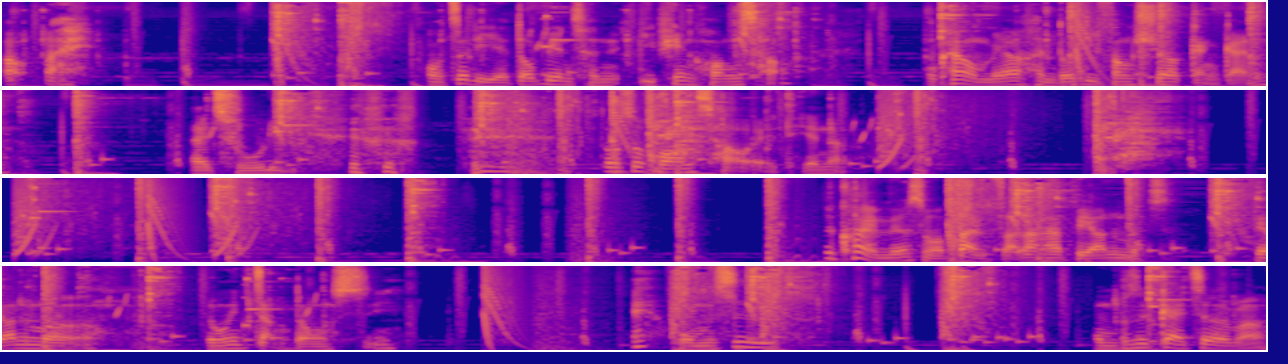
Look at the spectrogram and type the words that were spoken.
好，来，哦，这里也都变成一片荒草。我看我们要很多地方需要杆杆来处理，都是荒草哎，天哪！这块有没有什么办法让它不要那么不要那么容易长东西？哎，我们是，我们不是盖这吗？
